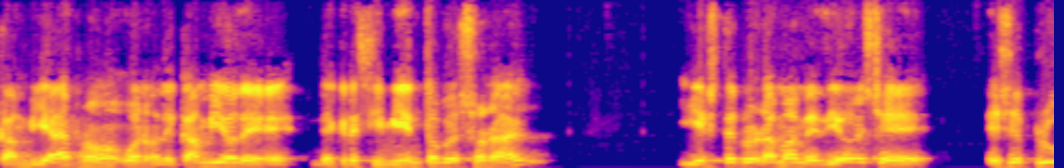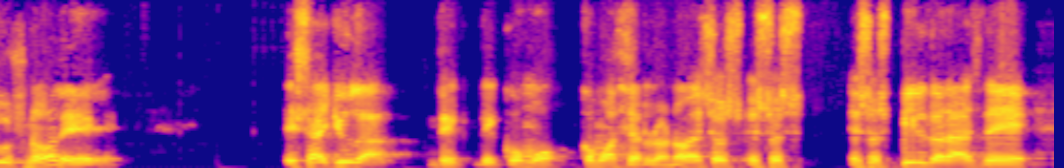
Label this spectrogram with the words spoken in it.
cambiar, ¿no? Bueno, de cambio, de, crecimiento personal y este programa me dio ese, ese plus, ¿no? De esa ayuda de, cómo, cómo hacerlo, ¿no? Esos, esos esos píldoras de,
